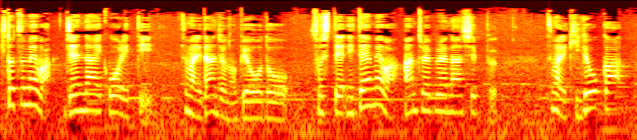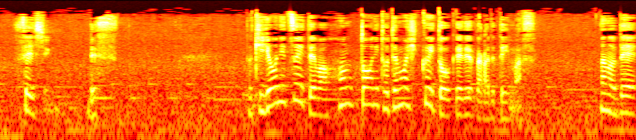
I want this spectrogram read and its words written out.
1つ目はジェンダーイクオリティ。つまり男女の平等。そして2点目はアントレプレナーシップ。つまり起業家精神です。起業については本当にとても低い統計データが出ています。なので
